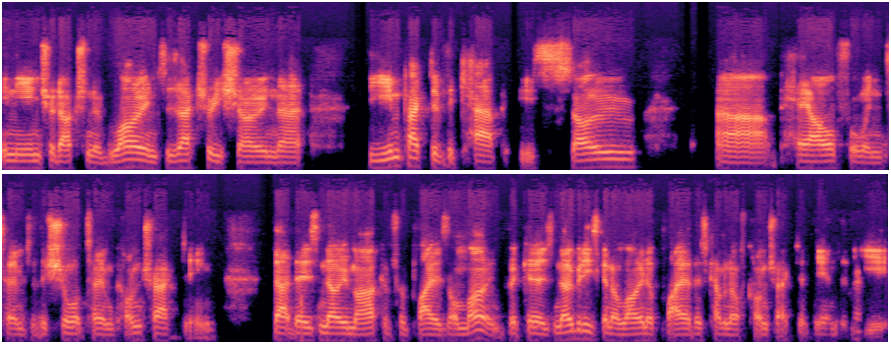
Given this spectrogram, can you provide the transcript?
in the introduction of loans has actually shown that the impact of the cap is so uh, powerful in terms of the short term contracting that there's no market for players on loan because nobody's going to loan a player that's coming off contract at the end of the year.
